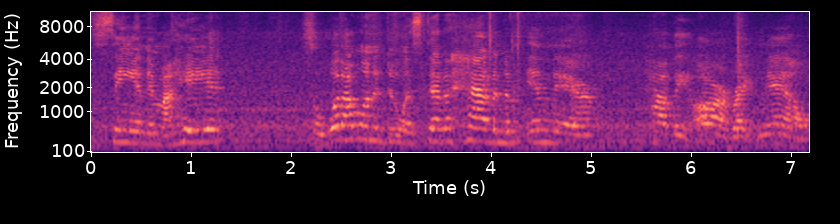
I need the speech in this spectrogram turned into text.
seeing in my head. So what I want to do instead of having them in there how they are right now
